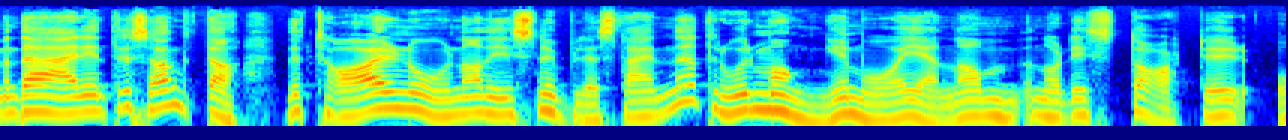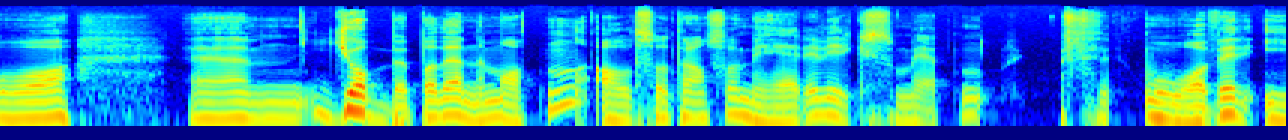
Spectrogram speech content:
men det er interessant, da. Det tar noen av de snublesteinene jeg tror mange må igjennom når de starter å um, jobbe på denne måten, altså transformere virksomheten over i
